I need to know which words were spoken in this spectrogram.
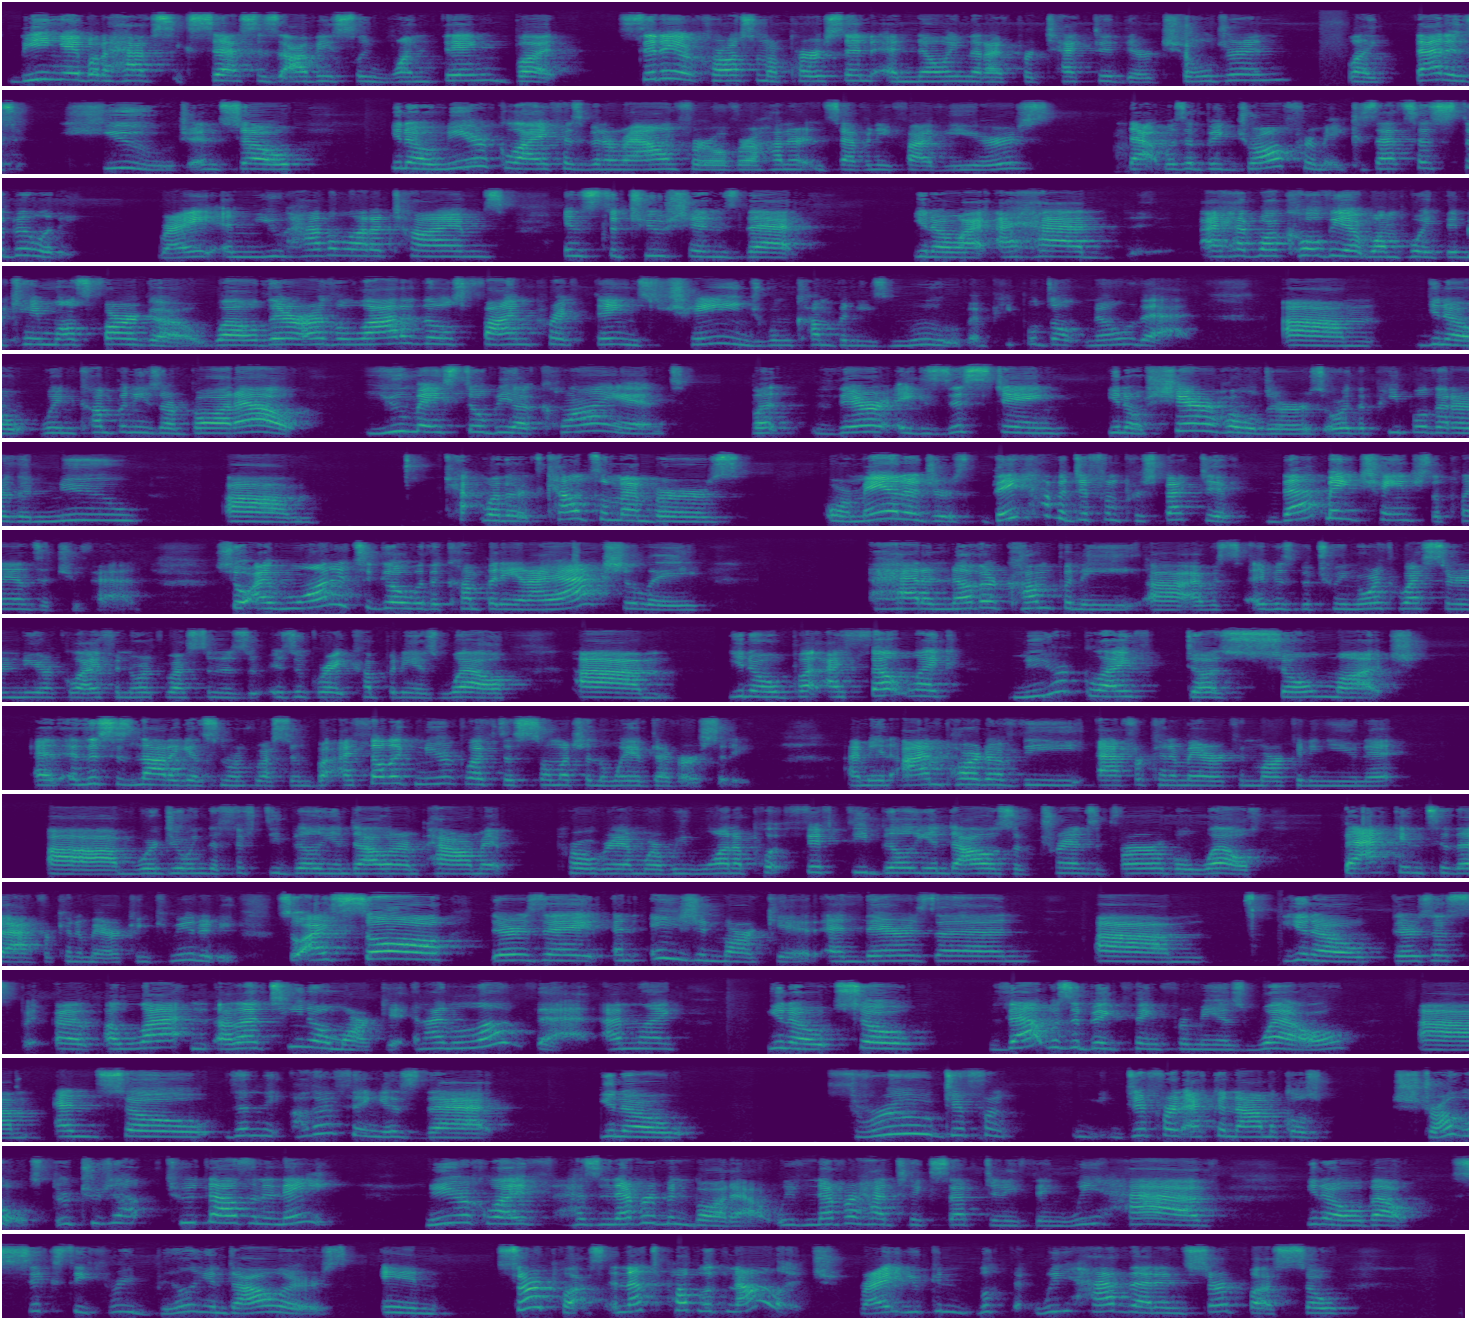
being able to have success is obviously one thing, but sitting across from a person and knowing that I've protected their children, like that is huge. And so, you know, New York Life has been around for over 175 years. That was a big draw for me because that says stability, right? And you have a lot of times institutions that, you know, I, I had I had Wachovia at one point, they became Wells Fargo. Well, there are a lot of those fine print things change when companies move, and people don't know that. Um, you know, when companies are bought out, you may still be a client, but their existing, you know, shareholders or the people that are the new, um, whether it's council members or managers, they have a different perspective. That may change the plans that you've had. So I wanted to go with a company, and I actually had another company. Uh, I was it was between Northwestern and New York Life, and Northwestern is is a great company as well. Um, you know, but I felt like New York Life does so much, and, and this is not against Northwestern, but I felt like New York Life does so much in the way of diversity. I mean, I'm part of the African American marketing unit. Um, we're doing the $50 billion empowerment program where we want to put $50 billion of transferable wealth back into the African American community. So I saw there's a an Asian market and there's an um, you know there's a, a Latin a Latino market and I love that. I'm like you know so that was a big thing for me as well. Um, and so then the other thing is that you know through different different economical struggles through two, 2008 new york life has never been bought out. We've never had to accept anything. We have you know about 63 billion dollars in surplus and that's public knowledge right? You can look we have that in surplus. So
